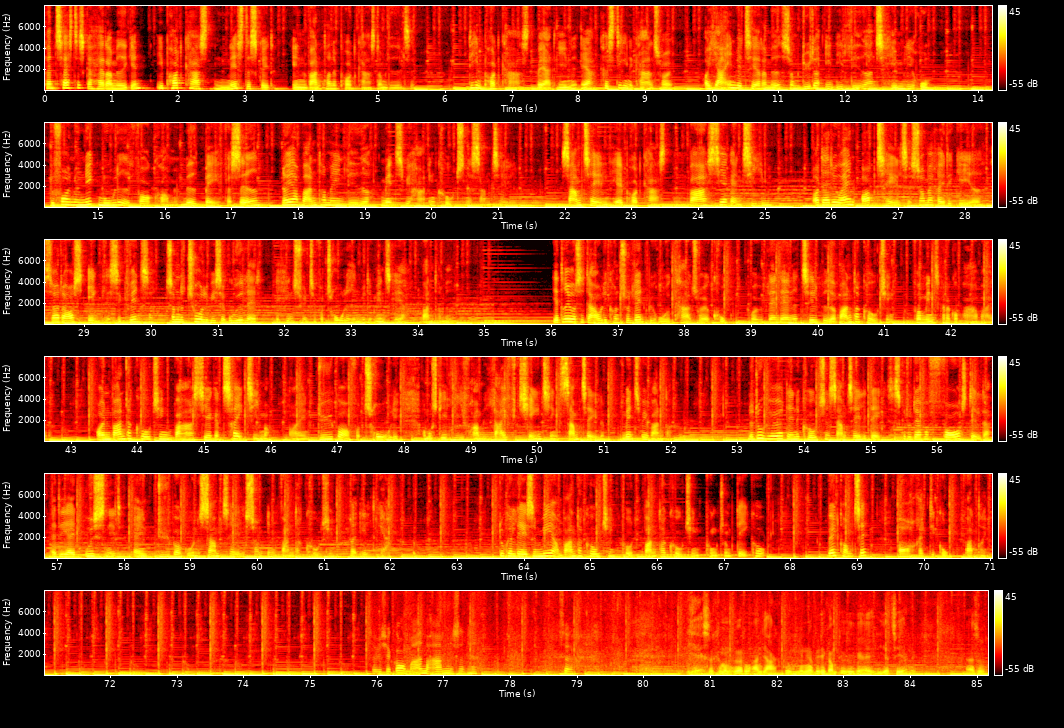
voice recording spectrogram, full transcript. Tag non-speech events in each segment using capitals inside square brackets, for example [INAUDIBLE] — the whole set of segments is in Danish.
Fantastisk at have dig med igen i podcasten Næste Skridt, en vandrende podcast om ledelse. Din podcast hvert inde er Christine Karlshøj, og jeg inviterer dig med som lytter ind i lederens hemmelige rum. Du får en unik mulighed for at komme med bag facaden, når jeg vandrer med en leder, mens vi har en coachende samtale. Samtalen her i podcasten varer cirka en time, og da det jo er en optagelse, som er redigeret, så er der også enkle sekvenser, som naturligvis er udladt af hensyn til fortroligheden med det menneske, jeg vandrer med. Jeg driver til daglig konsulentbyrået Karlsøj Co., hvor vi blandt andet tilbyder vandrecoaching for mennesker, der går på arbejde. Og en vandrecoaching varer cirka 3 timer og er en dybere, fortrolig og måske ligefrem life-changing samtale, mens vi vandrer. Når du hører denne coachens samtale i dag, så skal du derfor forestille dig, at det er et udsnit af en dyberegående samtale, som en vandrecoaching reelt er. Du kan læse mere om vandrecoaching på vandrecoaching.dk. Velkommen til, og rigtig god vandring. Så hvis jeg går meget med armene sådan her, så Ja, så kan man høre, at du har en jakke på, men jeg ved ikke, om det er irriterende. Altså,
